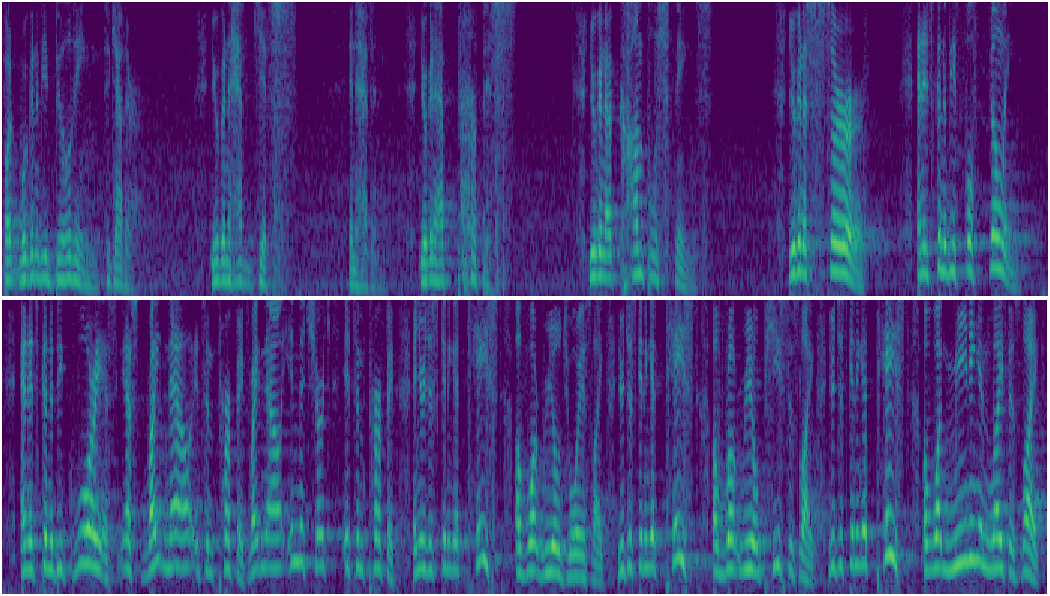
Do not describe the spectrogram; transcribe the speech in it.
but we're going to be building together. You're going to have gifts in heaven. You're going to have purpose. You're going to accomplish things. You're going to serve. And it's going to be fulfilling and it's going to be glorious. Yes, right now it's imperfect. Right now in the church, it's imperfect. And you're just getting a taste of what real joy is like. You're just getting a taste of what real peace is like. You're just getting a taste of what meaning in life is like.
